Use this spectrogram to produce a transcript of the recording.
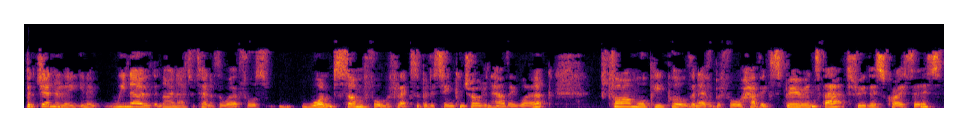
but generally, you know, we know that nine out of ten of the workforce want some form of flexibility and control in how they work. Far more people than ever before have experienced that through this crisis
